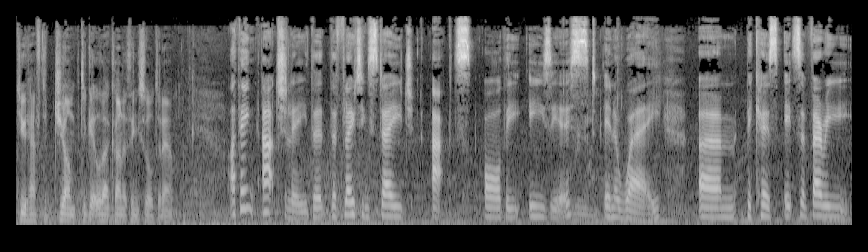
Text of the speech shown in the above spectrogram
do you have to jump to get all that kind of thing sorted out? I think actually the, the floating stage acts are the easiest really? in a way um, because it's a very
